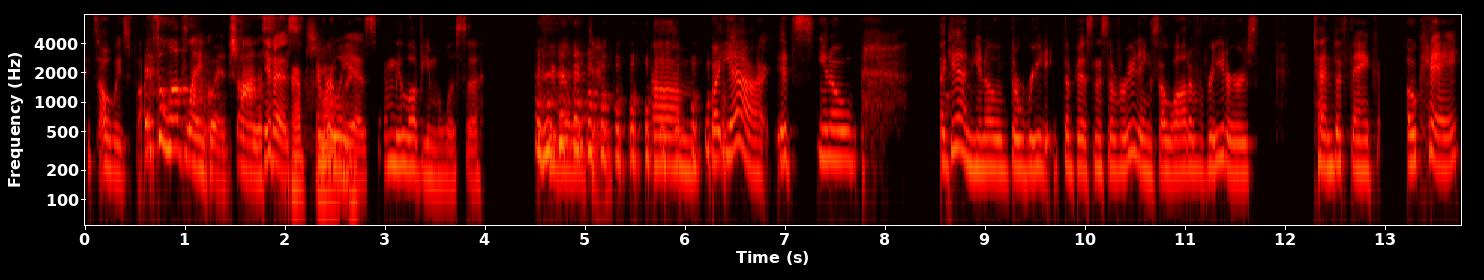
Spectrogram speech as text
It's always fun. It's a love language honestly. It is. It really is and we love you melissa. We really do. um but yeah it's you know again you know the reading the business of readings a lot of readers tend to think okay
